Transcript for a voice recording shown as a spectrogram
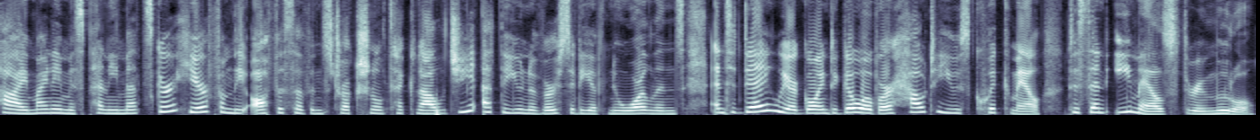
Hi, my name is Penny Metzger here from the Office of Instructional Technology at the University of New Orleans and today we are going to go over how to use QuickMail to send emails through Moodle.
